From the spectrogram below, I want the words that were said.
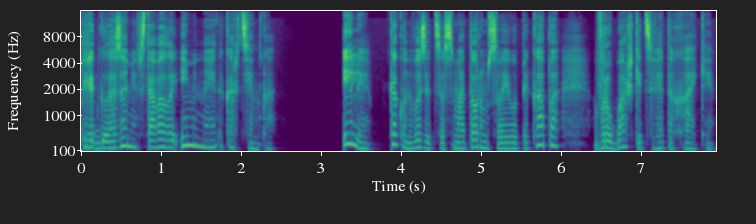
перед глазами вставала именно эта картинка. Или как он возится с мотором своего пикапа в рубашке цвета хаки.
